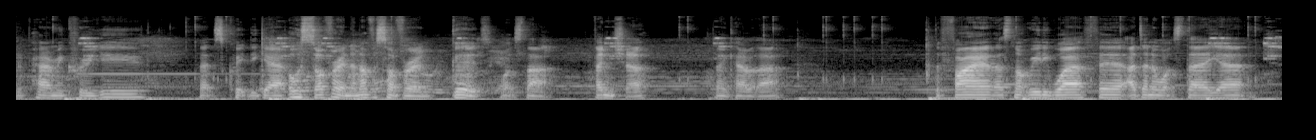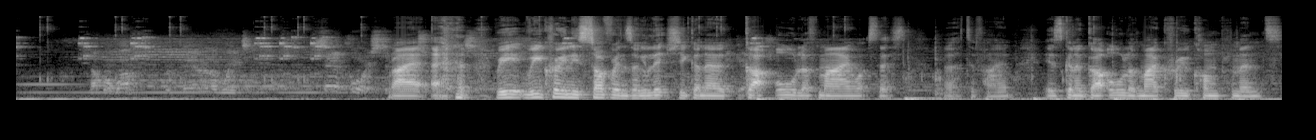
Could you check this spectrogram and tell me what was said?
repair me crew you. Let's quickly get. Oh, Sovereign, another Sovereign. Good. What's that? Venture. Don't care about that. Defiant, that's not really worth it. I don't know what's there yet. Right, re recrewing these sovereigns are literally gonna gut all of my what's this? Uh, Defiant is gonna gut all of my crew complements,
